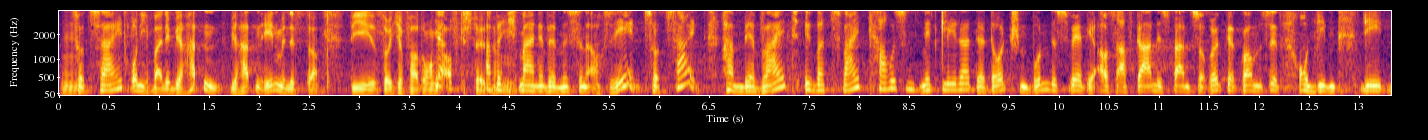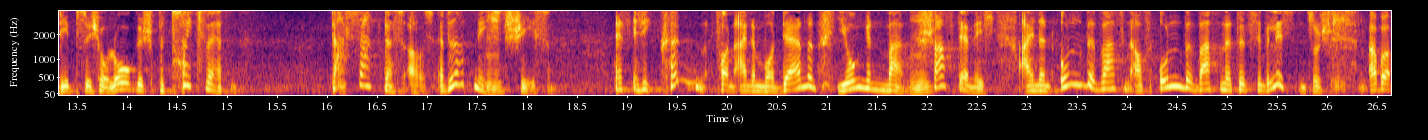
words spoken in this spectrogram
Hm. Zurzeit. Und ich meine, wir hatten, wir hatten Innenminister, die solche Forderungen ja, aufgestellt aber haben. Aber ich meine, wir müssen auch sehen, zurzeit haben wir weit über 2000 Mitglieder der deutschen Bundeswehr, die aus Afghanistan zurückgekommen sind und die, die, die psychologisch betreut werden. Das sagt das aus. Er wird nicht hm. schießen. Sie können von einem modernen jungen Mann, mhm. schafft er nicht, einen unbewaffen auf unbewaffnete Zivilisten zu schießen. Aber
